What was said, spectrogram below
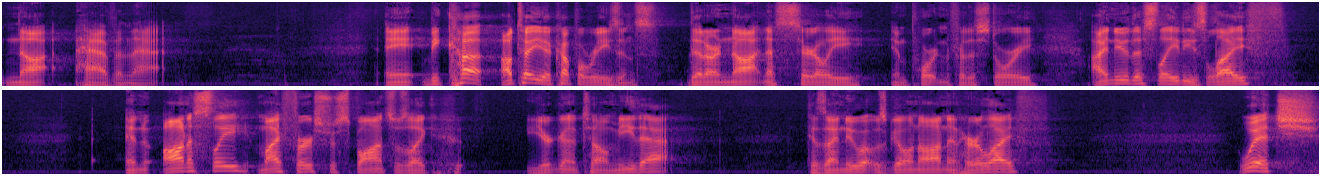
not having that. And because i'll tell you a couple reasons that are not necessarily important for the story. I knew this lady's life and honestly my first response was like you're going to tell me that? Because i knew what was going on in her life which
